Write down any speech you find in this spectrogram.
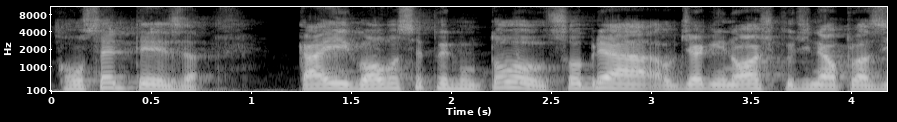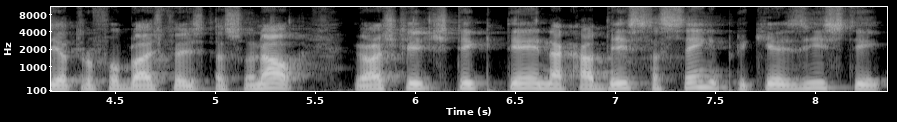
Com certeza. Caí, igual você perguntou sobre a, o diagnóstico de neoplasia trofoblástica gestacional, eu acho que a gente tem que ter na cabeça sempre que existe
